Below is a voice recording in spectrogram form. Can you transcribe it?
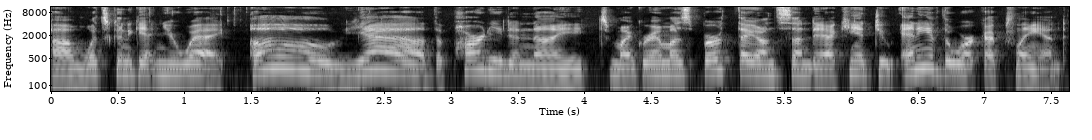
Um, what's going to get in your way? Oh, yeah, the party tonight, my grandma's birthday on Sunday. I can't do any of the work I planned.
